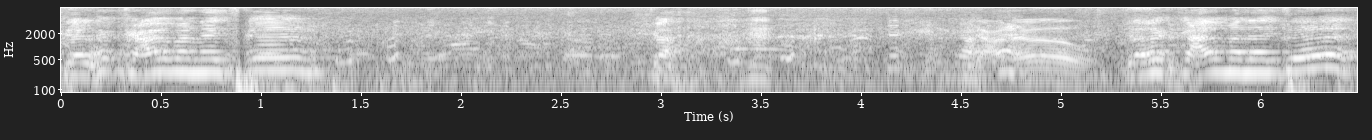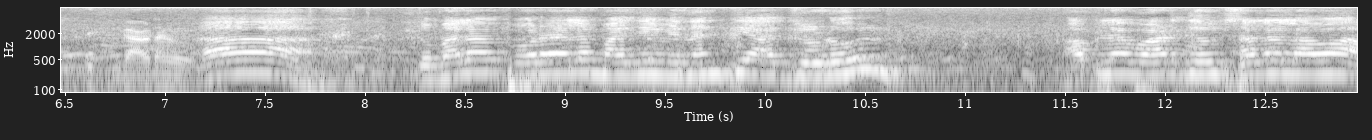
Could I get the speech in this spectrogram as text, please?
त्याला काय म्हणायचं? गाढव त्याला काय म्हणायचं गाढव हा. तुम्हाला पोरायला माझी विनंती हात जोडून आपल्या वाढदिवसाला लावा.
